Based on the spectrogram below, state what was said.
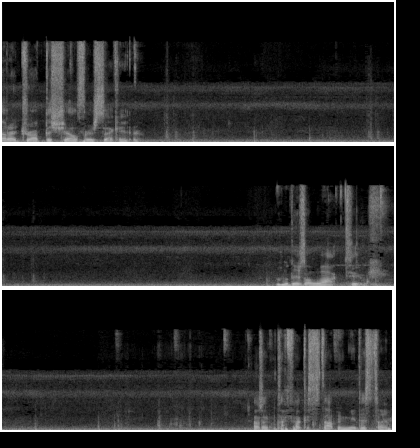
Thought I dropped the shell for a second. Oh, there's a lock too. I was like, what the fuck is stopping me this time?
